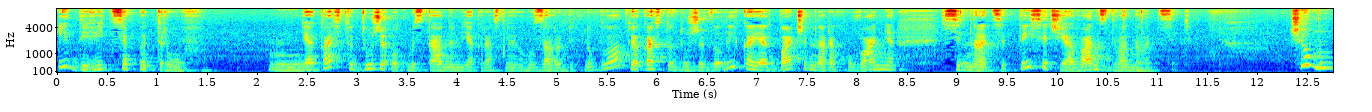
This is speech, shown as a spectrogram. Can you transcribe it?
І дивіться Петров. Якась то дуже, от ми станемо якраз на його заробітну плату, якась то дуже велика, як бачимо, нарахування 17 тисяч і аванс 12. Чому?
